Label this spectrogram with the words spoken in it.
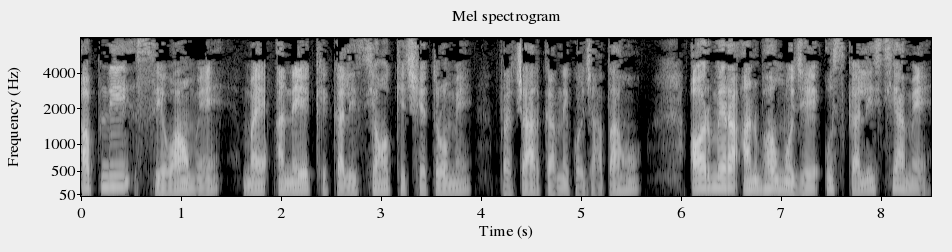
अपनी सेवाओं में मैं अनेक कलिसियाओं के क्षेत्रों में प्रचार करने को जाता हूँ और मेरा अनुभव मुझे उस कलिसिया में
